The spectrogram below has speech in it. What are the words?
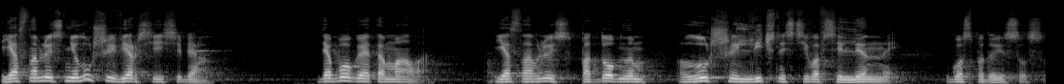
я становлюсь не лучшей версией себя. Для Бога это мало. Я становлюсь подобным лучшей личности во Вселенной, Господу Иисусу.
